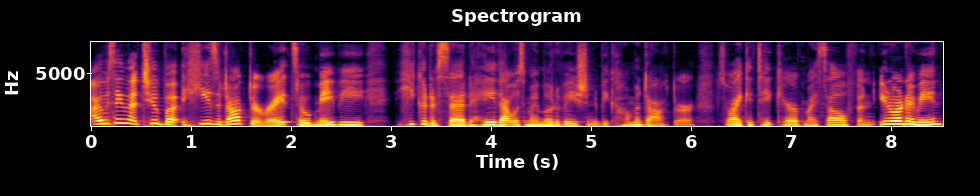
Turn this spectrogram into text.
I was saying that too, but he's a doctor, right? So maybe he could have said, Hey, that was my motivation to become a doctor so I could take care of myself. And you know what I mean?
